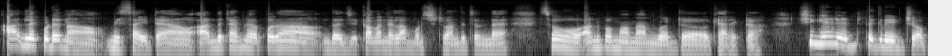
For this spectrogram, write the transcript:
அதில் கூட நான் மிஸ் ஆயிட்டேன். அந்த டைமில் அப்போ தான் இந்த கவன் எல்லாம் முடிச்சுட்டு வந்துட்டு இருந்தேன். So Anupama ma'am got the character she get it great job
